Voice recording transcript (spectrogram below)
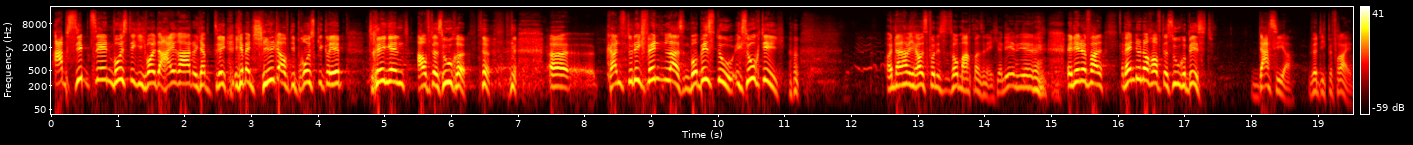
Ab 17 wusste ich, ich wollte heiraten und ich habe ich hab ein Schild auf die Brust geklebt, dringend auf der Suche. äh, kannst du dich finden lassen? Wo bist du? Ich suche dich. Und dann habe ich herausgefunden, so macht man es nicht. In, jedem Fall, wenn du noch auf der Suche bist, das hier wird dich befreien.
